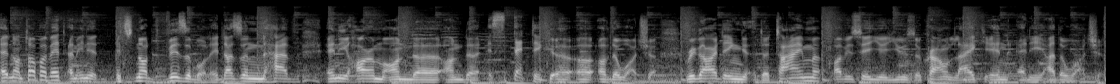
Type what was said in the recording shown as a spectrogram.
And on top of it, I mean, it, it's not visible. It doesn't have any harm on the, on the aesthetic uh, uh of the watch. Regarding the time, obviously you use the crown like in any other watches.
